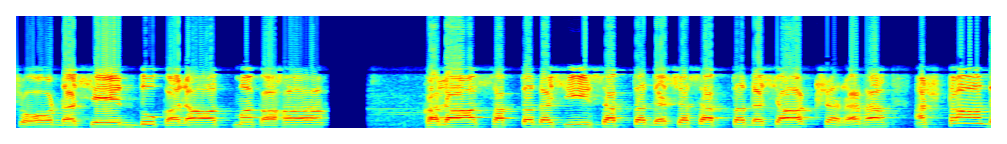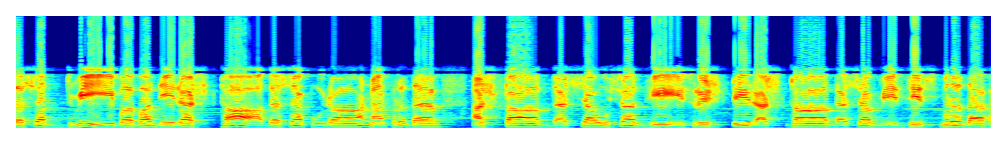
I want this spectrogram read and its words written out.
षोडशेन्दुकलात्मकः कला सप्तदशी सप्तदश सप्तदशाक्षरः अष्टादशद्वीपपदिरष्टादशपुराणकृत अष्टादशौषधीसृष्टिरष्टादशविधिस्मृतः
